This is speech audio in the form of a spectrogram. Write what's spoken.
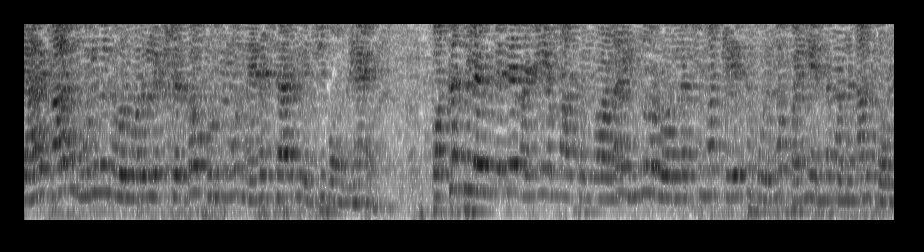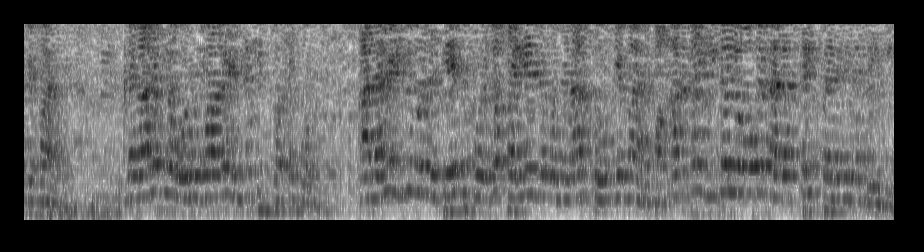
யாருக்காவது முருகன் ஒரு ஒரு லட்சம் ரூபாய் கொடுக்கணும்னு நினைச்சாரு வச்சுக்கோங்களேன். பக்கத்துல இருந்துட்டே வள்ளியம்மா சொல்வாளா இன்னொரு ஒரு லட்சமா சேர்த்து கொடுங்க பையன் என்ன கொஞ்ச நாள் சௌக்கியமா இருக்கு. இந்த காலத்துல ஒரு ரூபாய் என்னத்துக்கு பத்த போகுது அதனால இன்னும் கொஞ்சம் சேர்த்து கொடுங்க பையன் இன்னும் கொஞ்ச நாள் சௌக்கியமா இருப்பான். அதுதான் இதலோக நலத்தை தருகிற தேவி.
